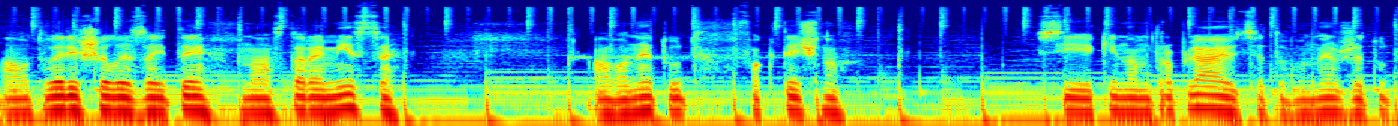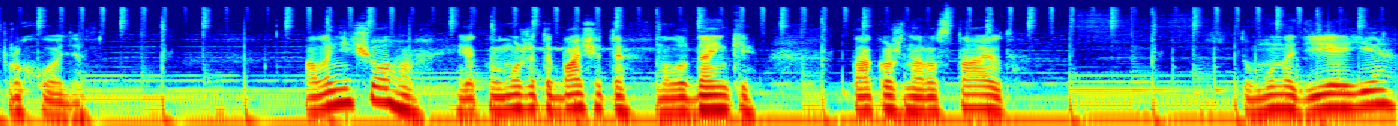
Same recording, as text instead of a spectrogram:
А от вирішили зайти на старе місце, а вони тут фактично всі, які нам трапляються, то вони вже тут проходять. Але нічого, як ви можете бачити, молоденькі також наростають. Тому надія є.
